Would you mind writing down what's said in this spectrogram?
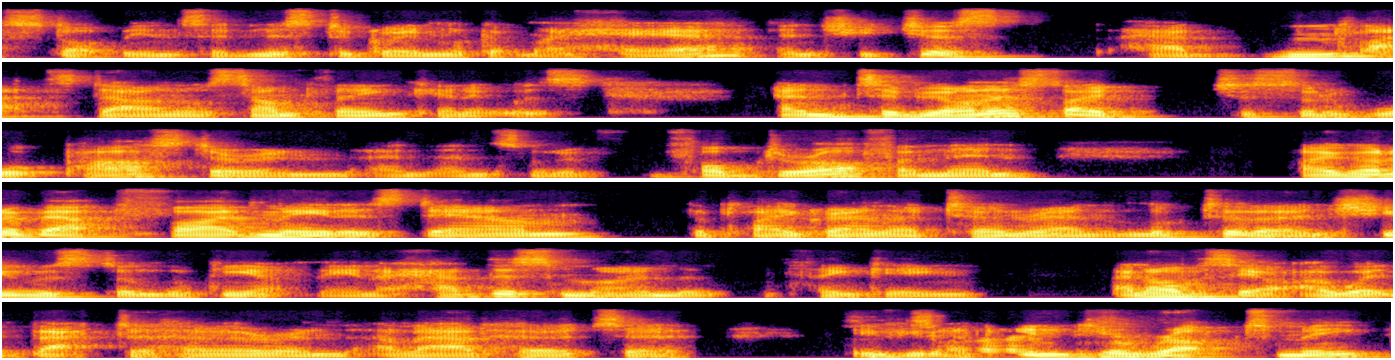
stopped me and said, Mr. Green, look at my hair. And she just had mm. plaits done or something. And it was, and to be honest, I just sort of walked past her and, and, and sort of fobbed her off. And then I got about five meters down the playground. I turned around and looked at her and she was still looking at me. And I had this moment thinking, and obviously I went back to her and allowed her to, if you like, interrupt me.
